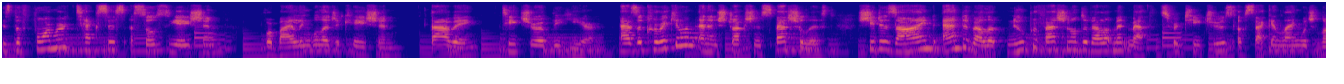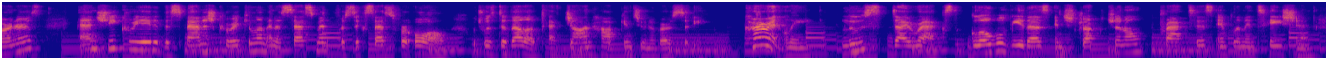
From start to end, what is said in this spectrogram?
is the former Texas Association for Bilingual Education, TABE, Teacher of the Year. As a curriculum and instruction specialist, she designed and developed new professional development methods for teachers of second language learners, and she created the Spanish Curriculum and Assessment for Success for All, which was developed at Johns Hopkins University. Currently, Luz directs Global Vida's instructional practice implementation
